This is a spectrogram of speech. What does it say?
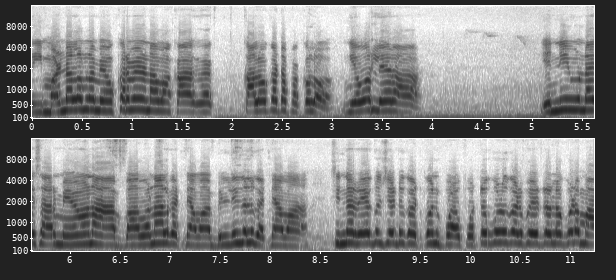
ఈ మండలంలో మేము ఒక్కరమే ఉన్నామా? కా- కాలువకట్ట పక్కలో? ఇంకెవరు లేరా? ఎన్ని ఉన్నాయి సార్? మేమేమైనా భవనాలు కట్టినామా? బిల్డింగులు కట్టినామా? చిన్న రేకుల షెడ్ కట్టుకొని పొట్ట కూడా గడిపేటోళ్ళకి కూడా మా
